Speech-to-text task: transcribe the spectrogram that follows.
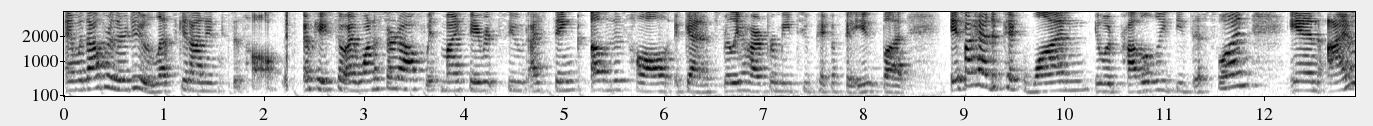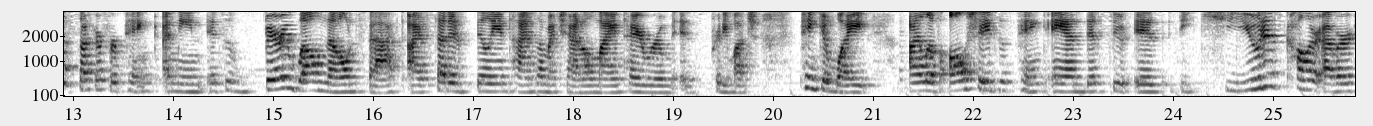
And without further ado, let's get on into this haul. Okay, so I wanna start off with my favorite suit, I think, of this haul. Again, it's really hard for me to pick a fave, but if I had to pick one, it would probably be this one. And I'm a sucker for pink. I mean, it's a very well-known fact. I've said it a billion times on my channel. My entire room is pretty much pink and white. I love all shades of pink and this suit is the cutest color ever.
